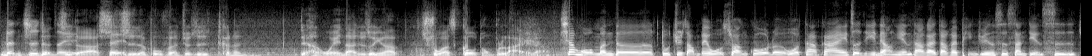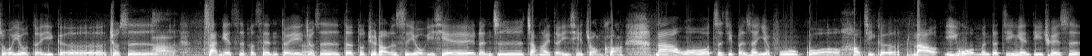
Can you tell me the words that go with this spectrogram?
认知的认知的啊实质的部分，就是可能。也很为难，就是说，因为他主要是沟通不来了。像我们的独居长辈，我算过了，我大概这一两年，大概大概平均是三点四左右的一个，就是三点四 percent，对，就是的独居老人是有一些认知障碍的一些状况。那我自己本身也服务过好几个，那以我们的经验，的确是，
